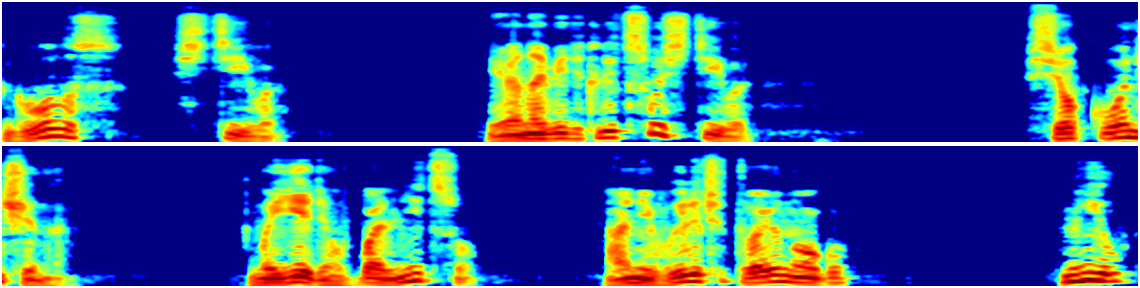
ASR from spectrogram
Голос Стива. И она видит лицо Стива. Все кончено. Мы едем в больницу. Они вылечат твою ногу. Нил.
